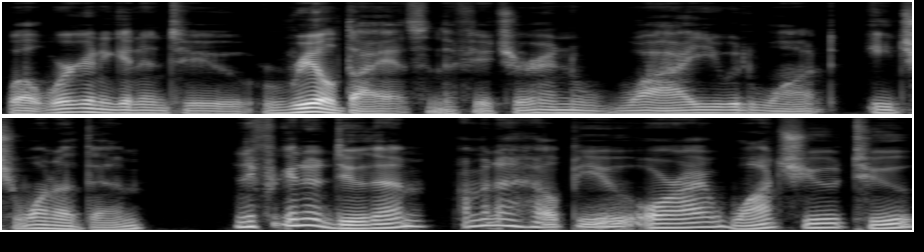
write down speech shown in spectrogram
Well, we're going to get into real diets in the future and why you would want each one of them. And if you're going to do them, I'm going to help you or I want you to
